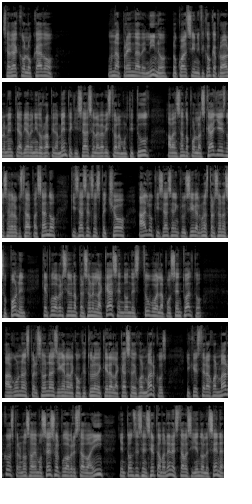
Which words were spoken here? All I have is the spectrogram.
se había colocado una prenda de lino, lo cual significó que probablemente había venido rápidamente, quizás él había visto a la multitud avanzando por las calles, no sabía lo que estaba pasando, quizás él sospechó algo, quizás él inclusive algunas personas suponen que él pudo haber sido una persona en la casa en donde estuvo el aposento alto. Algunas personas llegan a la conjetura de que era la casa de Juan Marcos, y que este era Juan Marcos, pero no sabemos eso, él pudo haber estado ahí, y entonces en cierta manera estaba siguiendo la escena.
